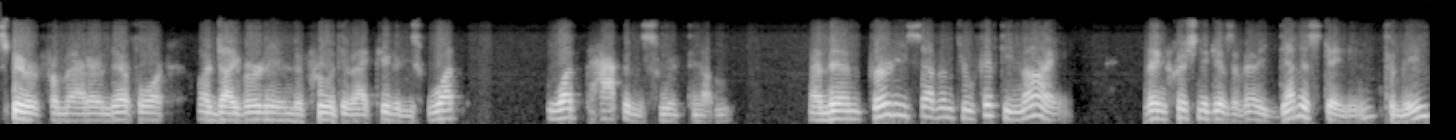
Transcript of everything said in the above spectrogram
spirit from matter and therefore are diverted into fruitive activities. What what happens with them. And then 37 through 59, then Krishna gives a very devastating, to me,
